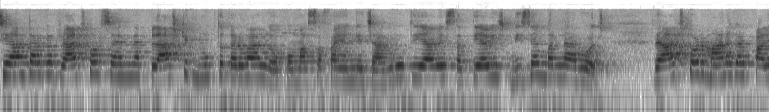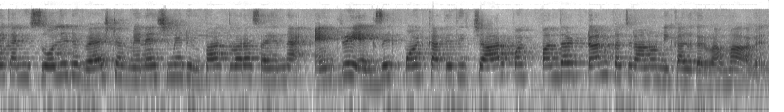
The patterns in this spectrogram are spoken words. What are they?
જે અંતર્ગત રાજકોટ શહેરને પ્લાસ્ટિક મુક્ત કરવા લોકોમાં સફાઈ અંગે જાગૃતિ આવે, સત્યાવીસ ડિસેમ્બરના રોજ રાજકોટ મહાનગરપાલિકાની સોલિડ વેસ્ટ મેનેજમેન્ટ વિભાગ દ્વારા શહેરના એન્ટ્રી એક્ઝિટ પોઈન્ટ ખાતેથી ચાર પોઈન્ટ પંદર ટન કચરાનો નિકાલ કરવામાં આવેલ.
